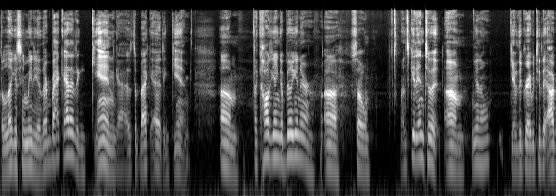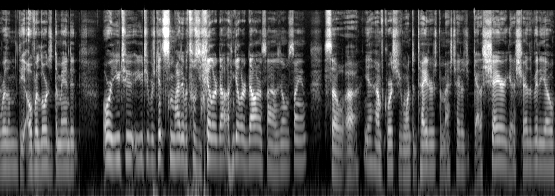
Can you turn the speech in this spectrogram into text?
the legacy media, they're back at it again, guys. They're back at it again. Um they called Yang a billionaire. Uh so let's get into it. Um, you know, give the gravy to the algorithm. The overlords demand it. Or YouTube YouTubers get smited with those yellow dollar yellow dollar signs. You know what I'm saying? So uh, yeah, of course, if you want the taters, the mashed taters. You gotta share. You gotta share the video.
